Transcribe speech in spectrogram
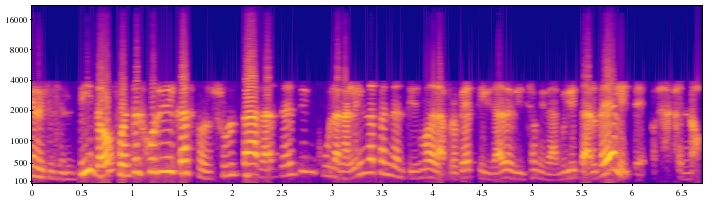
En ese sentido, fuentes jurídicas consultadas desvinculan al independentismo de la propia actividad de dicha unidad militar de élite. O sea que no,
